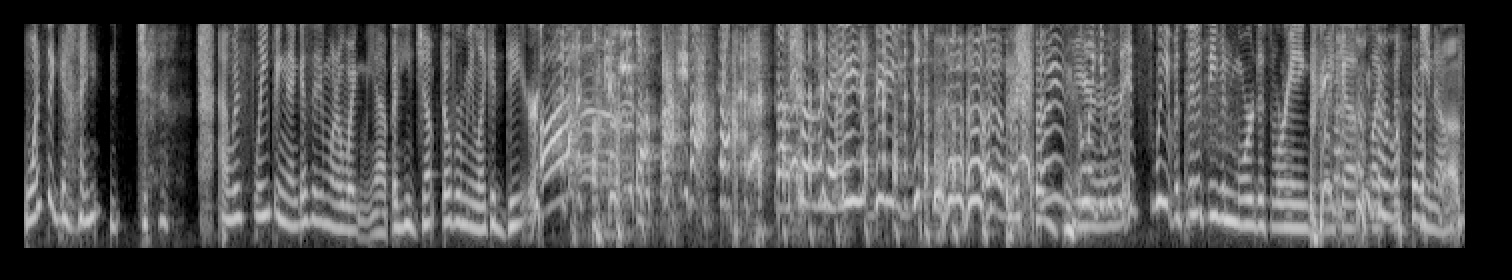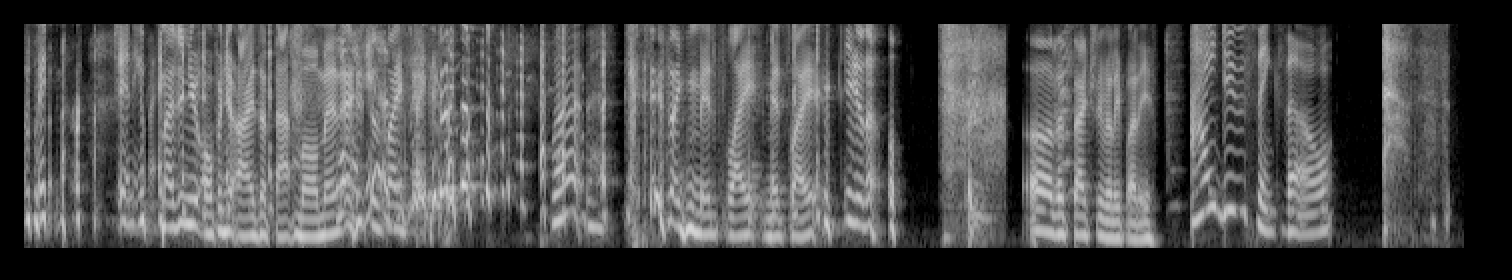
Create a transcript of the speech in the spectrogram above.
Once a guy, I was sleeping. I guess he didn't want to wake me up, and he jumped over me like a deer. That's amazing. like, I mean, like it was, it's sweet, but then it's even more disorienting to wake up, like with, you know. anyway, imagine you open your eyes at that moment Well, and it's it just is. like It's what- what? it's like mid flight, mid flight, you know. Oh, that's actually really funny. I do think though, this is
